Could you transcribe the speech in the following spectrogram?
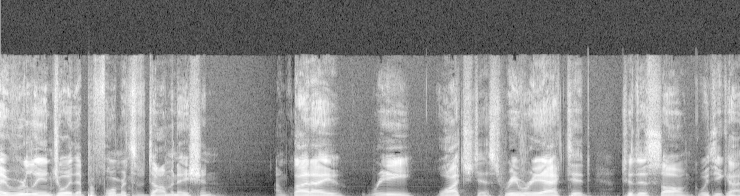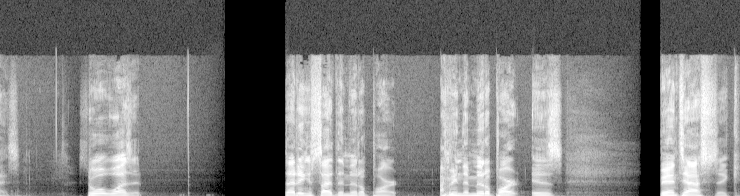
I really enjoyed that performance of Domination. I'm glad I re-watched this, re-reacted to this song with you guys. So what was it? Setting aside the middle part, I mean the middle part is fantastic.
